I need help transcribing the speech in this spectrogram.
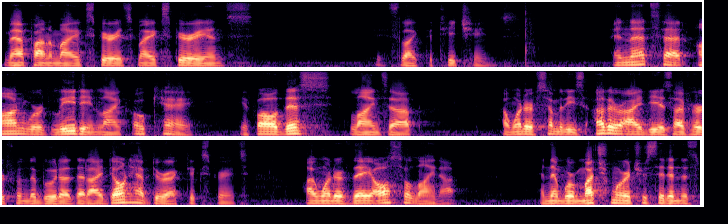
map onto my experience. My experience is like the teachings. And that's that onward leading, like, okay, if all this lines up, I wonder if some of these other ideas I've heard from the Buddha that I don't have direct experience, I wonder if they also line up. And then we're much more interested in this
